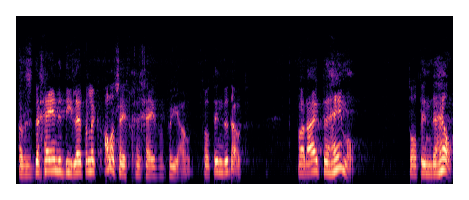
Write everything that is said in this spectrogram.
Dat is degene die letterlijk alles heeft gegeven voor jou tot in de dood. Vanuit de hemel tot in de hel.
